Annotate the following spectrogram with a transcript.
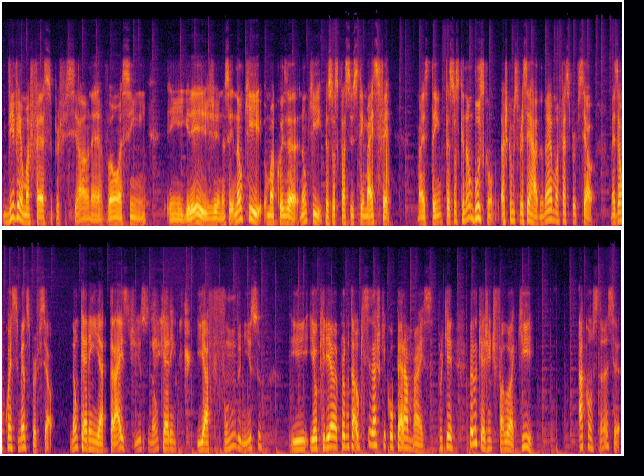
vivem uma fé superficial, né? Vão assim em igreja, não sei. Não que uma coisa. Não que pessoas que façam isso têm mais fé. Mas tem pessoas que não buscam. Acho que eu me expressei errado. Não é uma fé superficial. Mas é um conhecimento superficial. Não querem ir atrás disso, não querem ir a fundo nisso. E, e eu queria perguntar: o que vocês acham que coopera mais? Porque, pelo que a gente falou aqui, a constância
